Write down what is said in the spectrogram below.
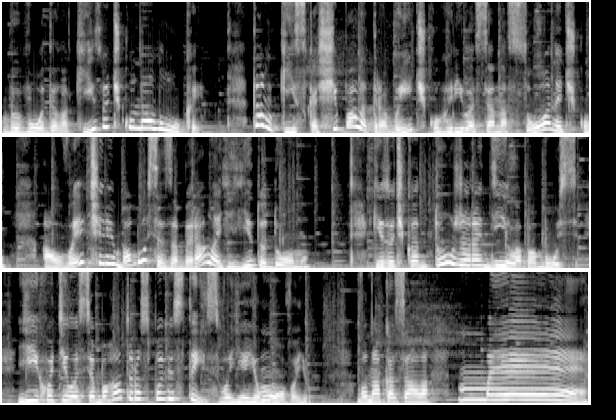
виводила кізочку на луки. Там кізка щіпала травичку, грілася на сонечку, а увечері бабуся забирала її додому. Кізочка дуже раділа бабусі, їй хотілося багато розповісти своєю мовою. Вона казала ме.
